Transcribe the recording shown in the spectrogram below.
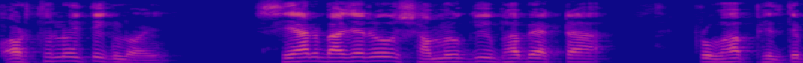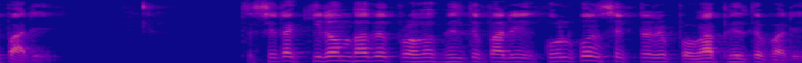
অর্থনৈতিক নয়, শেয়ার বাজারেও সামগ্রিকভাবে একটা প্রভাব ফেলতে পারে। সেটা কীরমভাবে প্রভাব ফেলতে পারে, কোন কোন সেক্টরে প্রভাব ফেলতে পারে,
